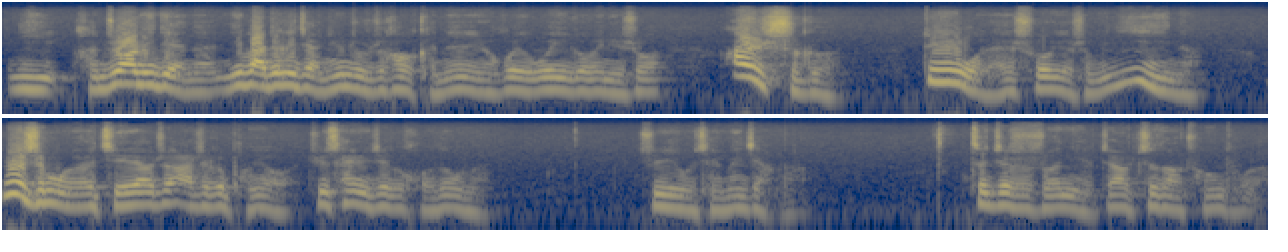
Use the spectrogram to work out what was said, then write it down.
你很重要的一点呢，你把这个讲清楚之后，可能有人会问一个问题：说二十个对于我来说有什么意义呢？为什么我要结交这二十个朋友去参与这个活动呢？注意我前面讲的，这就是说你就要制造冲突了。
